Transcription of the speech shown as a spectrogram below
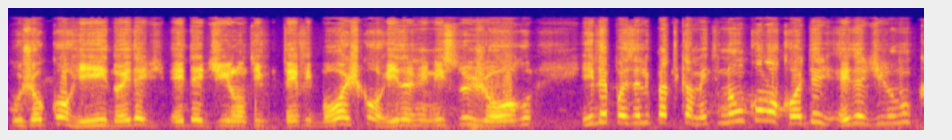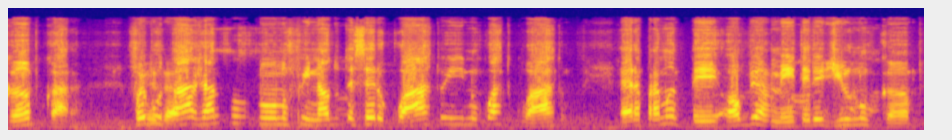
o jogo corrido. Ed Dillon teve boas corridas no início do jogo e depois ele praticamente não colocou Ed Dillon no campo, cara. Foi Exato. botar já no, no- no final do terceiro quarto e no quarto quarto. Era pra manter, obviamente, Ed Dillon no campo.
